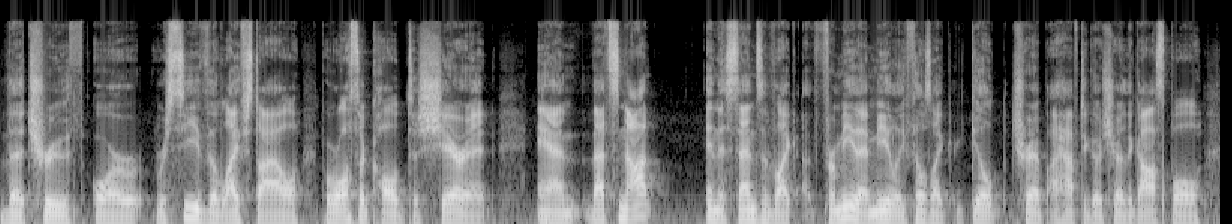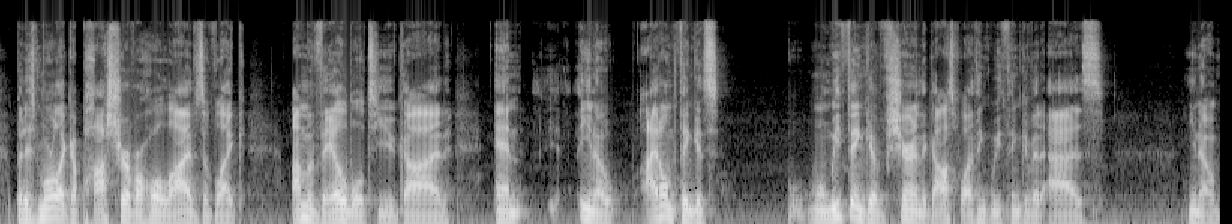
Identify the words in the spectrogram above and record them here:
the truth or receive the lifestyle, but we're also called to share it. And that's not in the sense of like, for me, that immediately feels like a guilt trip. I have to go share the gospel, but it's more like a posture of our whole lives of like, I'm available to you, God. And, you know, I don't think it's when we think of sharing the gospel, I think we think of it as, you know,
